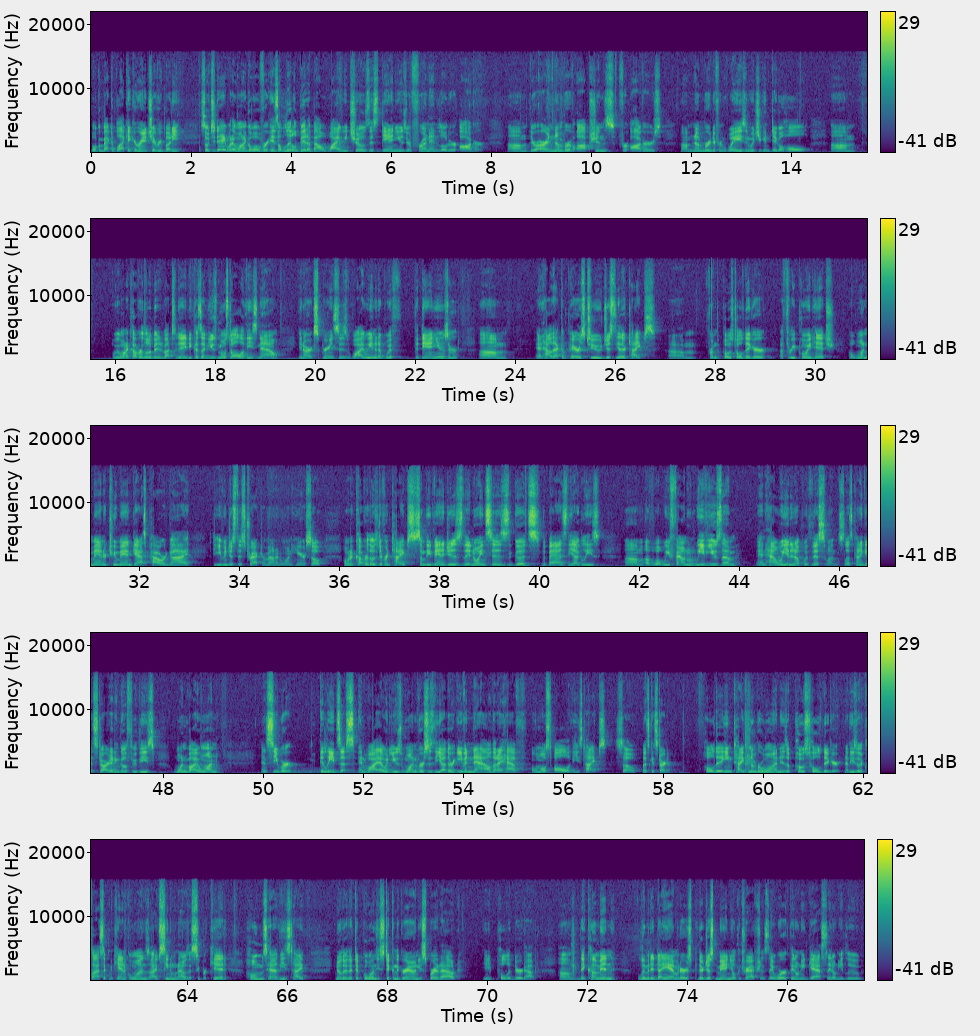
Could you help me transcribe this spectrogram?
Welcome back to Blackacre Ranch, everybody. So today what I want to go over is a little bit about why we chose this Danuser front end loader auger. Um, there are a number of options for augers, a um, number of different ways in which you can dig a hole. Um, we want to cover a little bit about today because I've used most all of these now in our experiences, why we ended up with the Danuser, um, and how that compares to just the other types. Um, from the post hole digger, a three point hitch, a one man or two man gas powered guy, to even just this tractor mounted one here. So I want to cover those different types, some of the advantages, the annoyances, the goods, the bads, the uglies um, of what we found when we've used them and how we ended up with this one. So let's kind of get started and go through these one by one and see where it leads us and why I would use one versus the other even now that I have almost all of these types. So let's get started. Hole digging type number one is a post hole digger. Now these are the classic mechanical ones. I've seen them when I was a super kid. Homes have these type. You know, they're the typical ones you stick in the ground, you spread it out, you pull the dirt out. Um, they come in limited diameters. They're just manual contraptions. They work, they don't need gas, they don't need lube.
